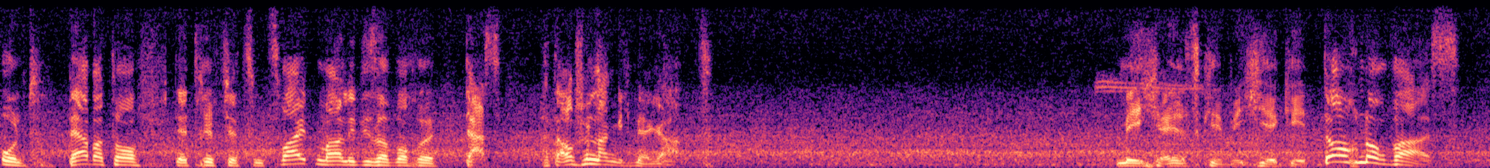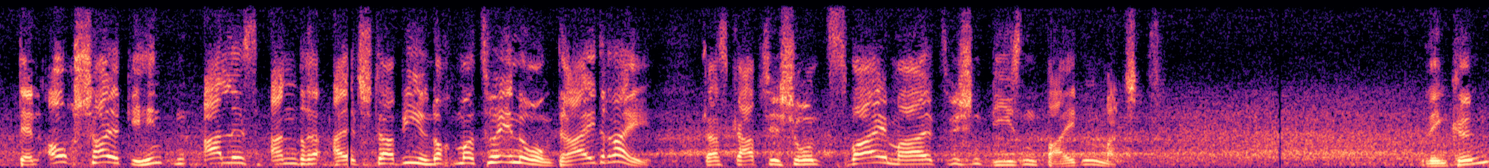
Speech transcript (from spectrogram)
Und Berbatov, der trifft jetzt zum zweiten Mal in dieser Woche. Das hat er auch schon lange nicht mehr gehabt. Michael Skibbe, hier geht doch noch was. Denn auch Schalke hinten alles andere als stabil. Nochmal zur Erinnerung, 3-3. Das gab es hier schon zweimal zwischen diesen beiden Mannschaften. Lincoln.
